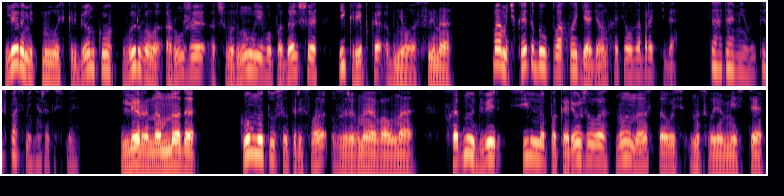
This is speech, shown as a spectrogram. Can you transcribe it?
Лера метнулась к ребенку, вырвала оружие, отшвырнула его подальше и крепко обняла сына. «Мамочка, это был плохой дядя, он хотел забрать тебя». «Да-да, милый, ты спас меня, радость моя». «Лера, нам надо...» Комнату сотрясла взрывная волна. Входную дверь сильно покорежила, но она осталась на своем месте.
